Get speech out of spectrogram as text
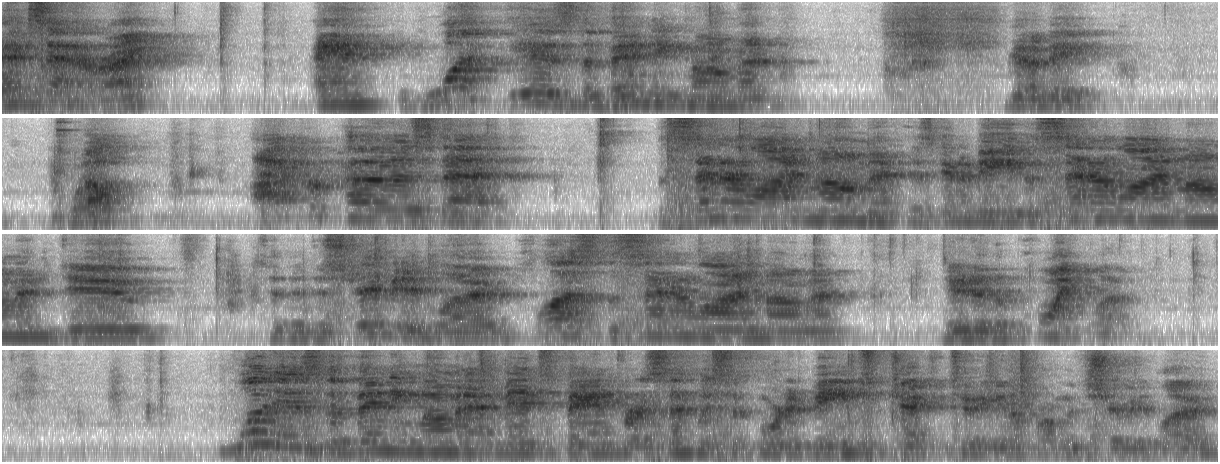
Dead center, right? And what is the bending moment going to be? Well, I propose that the center line moment is going to be the center line moment due to the distributed load plus the center line moment due to the point load. What is the bending moment at midspan for a simply supported beam subjected to a uniformly distributed load?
